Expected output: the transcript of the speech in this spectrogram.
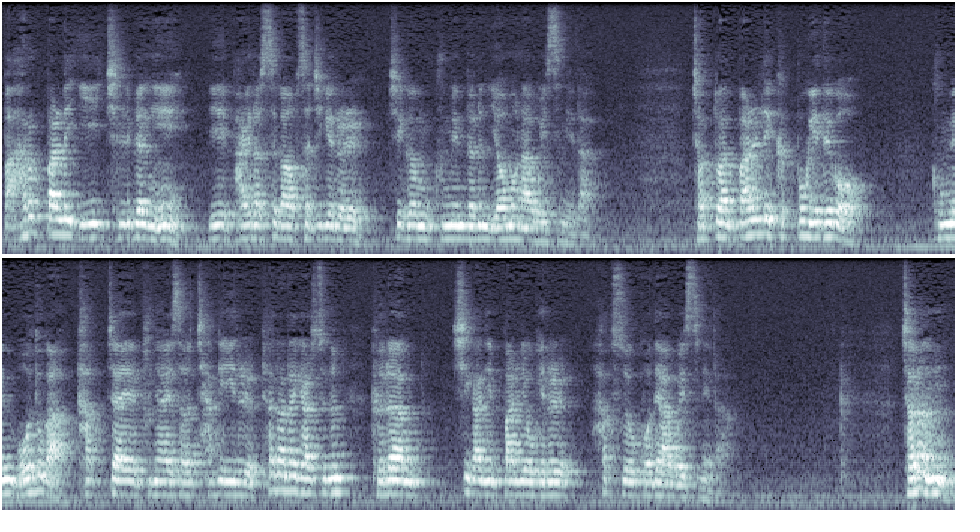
빠르빨리 이 질병이 이 바이러스가 없어지기를 지금 국민들은 염원하고 있습니다. 저 또한 빨리 극복이 되고 국민 모두가 각자의 분야에서 자기 일을 편안하게 할 수 있는 그러한 시간이 빨리 오기를 학수 고대하고 있습니다. 저는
